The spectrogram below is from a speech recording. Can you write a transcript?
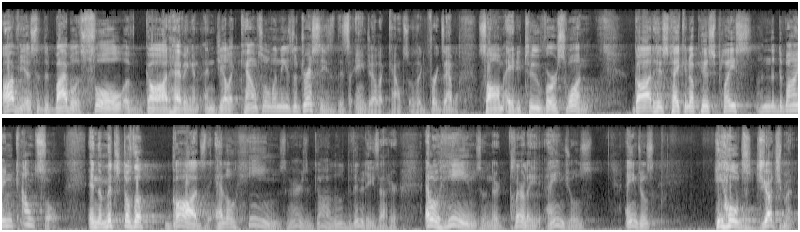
obvious that the Bible is full of God having an angelic council, and He's addressing this angelic council. Like for example, Psalm 82, verse 1 God has taken up His place in the divine council. In the midst of the gods, the Elohims, there's God, little divinities out here. Elohims, and they're clearly angels, angels, he holds judgment.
